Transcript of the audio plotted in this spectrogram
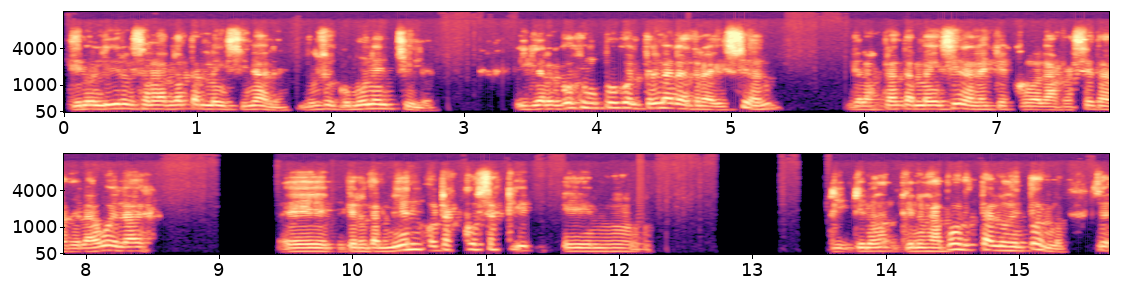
tiene un libro que se llama Plantas Medicinales, de uso común en Chile, y que recoge un poco el tema de la tradición de las plantas medicinales, que es como las recetas de la abuela, eh, pero también otras cosas que, em, que, nos, que nos aporta los entornos. Se,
